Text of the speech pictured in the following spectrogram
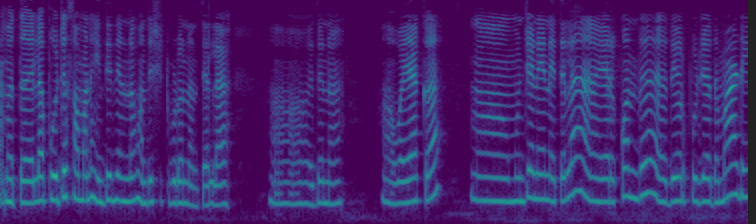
ಮತ್ತು ಎಲ್ಲ ಪೂಜೆ ಸಾಮಾನು ಹಿಂದಿನ ದಿನ ಹೊಂದಿಸಿಟ್ಬಿಡೋಣಂತೆಲ್ಲ ಇದನ್ನು ಒಯ್ಯಾಕ. ಮುಂಜಾನೆ ಏನೈತಲ್ಲ ಎರ್ಕೊಂಡು ದೇವ್ರ ಪೂಜೆ ಅದು ಮಾಡಿ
